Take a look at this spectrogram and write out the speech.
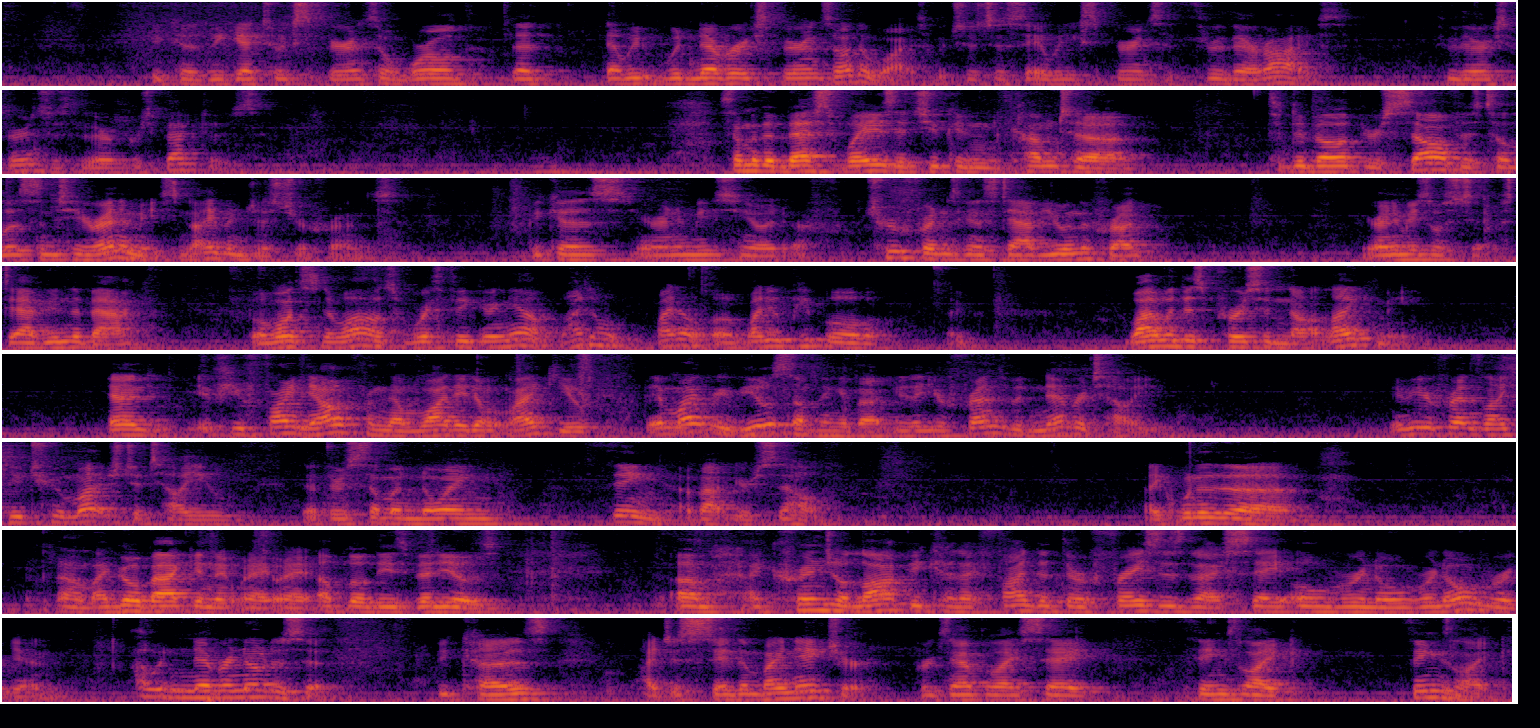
Because we get to experience a world that, that we would never experience otherwise, which is to say, we experience it through their eyes, through their experiences, through their perspectives some of the best ways that you can come to, to develop yourself is to listen to your enemies, not even just your friends. Because your enemies, you know, true friend is going to stab you in the front, your enemies will stab you in the back. But once in a while, it's worth figuring out why don't why don't why do people like, why would this person not like me? And if you find out from them why they don't like you, it might reveal something about you that your friends would never tell you. Maybe your friends like you too much to tell you that there's some annoying thing about yourself. Like one of the, um, I go back and when I, when I upload these videos, um, I cringe a lot because I find that there are phrases that I say over and over and over again. I would never notice it because I just say them by nature. For example, I say things like, things like,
